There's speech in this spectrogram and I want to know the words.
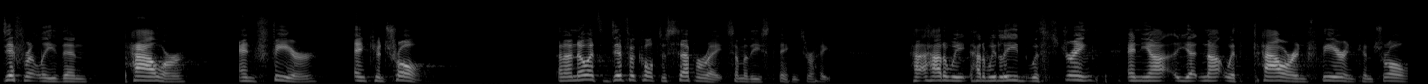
differently than power and fear and control. And I know it's difficult to separate some of these things, right? How, how, do, we, how do we lead with strength and yet, yet not with power and fear and control?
